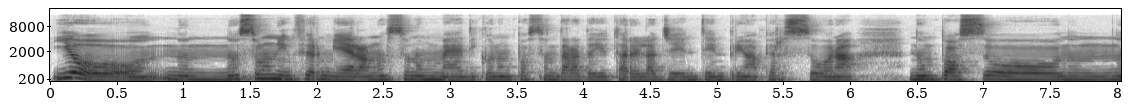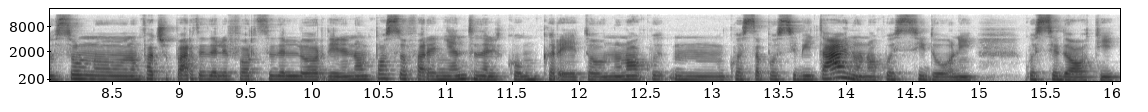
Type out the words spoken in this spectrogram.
Io non, non, sono un'infermiera, non sono un medico, non posso andare ad aiutare la gente in prima persona, non posso, non, non, sono, non faccio parte delle forze dell'ordine, non posso fare niente nel concreto, non ho mh, mm, questa possibilità e non ho questi doni, queste doti.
